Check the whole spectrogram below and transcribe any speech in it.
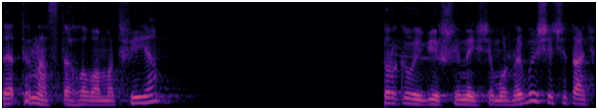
Це 13 глава Матфія. 40 вірш і нижче можна і вище читати.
